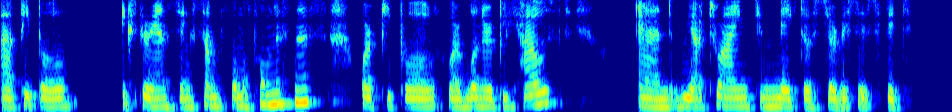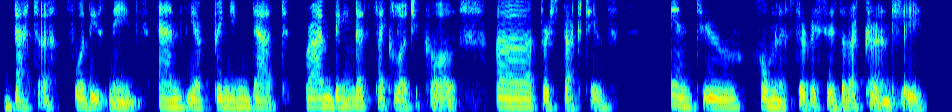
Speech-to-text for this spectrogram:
uh, people experiencing some form of homelessness or people who are vulnerably housed. And we are trying to make those services fit better for these needs. And we are bringing that, or I'm bringing that psychological uh, perspective into homeless services that are currently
